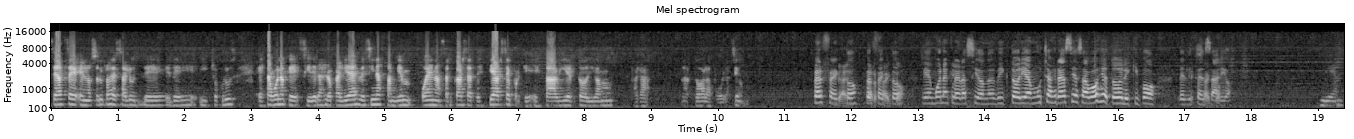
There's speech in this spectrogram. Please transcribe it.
se hace en los centros de salud de, de Cruz, está bueno que si de las localidades vecinas también pueden acercarse a testearse porque está abierto, digamos, para toda la población. Perfecto, perfecto. Bien, buena aclaración, Victoria. Muchas gracias a vos y a todo el equipo del dispensario. Bien.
